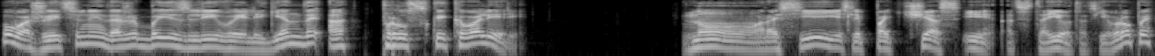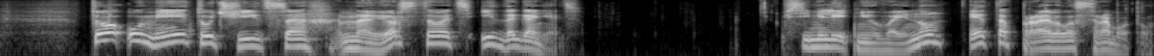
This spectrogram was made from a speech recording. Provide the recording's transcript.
уважительные даже боязливые легенды о прусской кавалерии. Но Россия, если подчас и отстает от Европы, то умеет учиться, наверстывать и догонять. В Семилетнюю войну это правило сработало.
